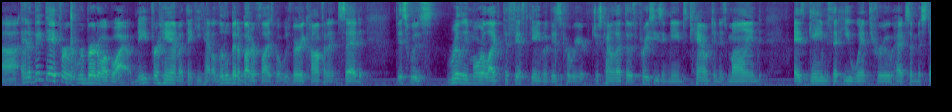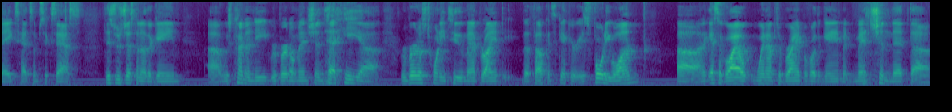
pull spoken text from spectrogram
Uh, and a big day for Roberto Aguayo. Need for him. I think he had a little bit of butterflies, but was very confident. Said this was really more like the fifth game of his career. Just kind of let those preseason games count in his mind as games that he went through, had some mistakes, had some success. This was just another game. Uh, was kind of neat. Roberto mentioned that he uh, Roberto's 22, Matt Bryant, the Falcons kicker, is 41. Uh, and I guess Aguayo went up to Bryant before the game and mentioned that uh,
